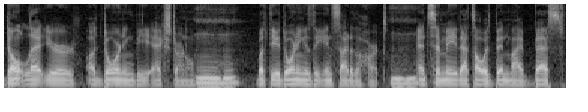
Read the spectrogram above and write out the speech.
don't let your adorning be external, Mm-hmm. but the adorning is the inside of the heart. Mm-hmm. And to me, that's always been my best,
